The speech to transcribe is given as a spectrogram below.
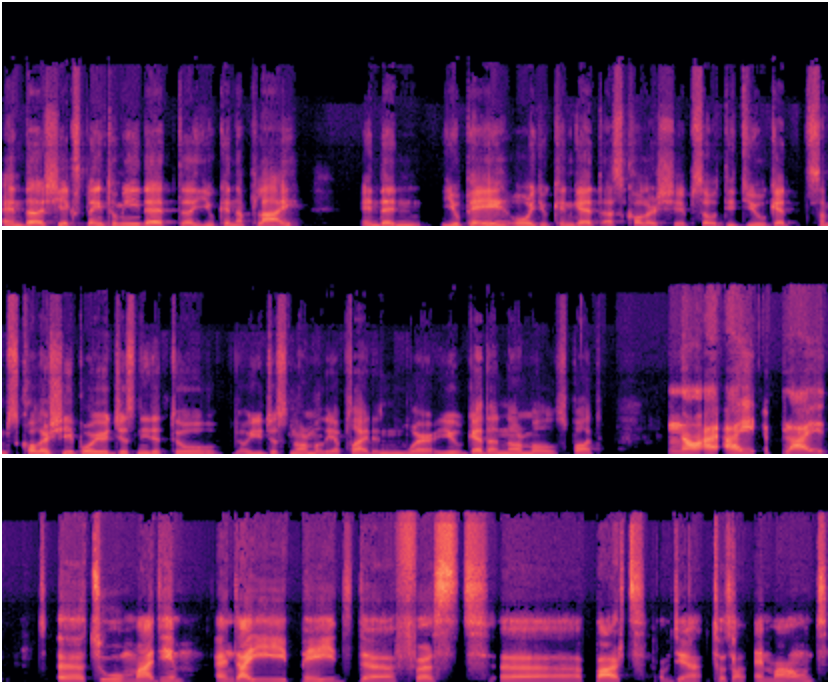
and uh, she explained to me that uh, you can apply and then you pay or you can get a scholarship. So did you get some scholarship or you just needed to or you just normally applied and where you get a normal spot? No, I, I applied uh, to Madi and I paid the first uh, part of the total amount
